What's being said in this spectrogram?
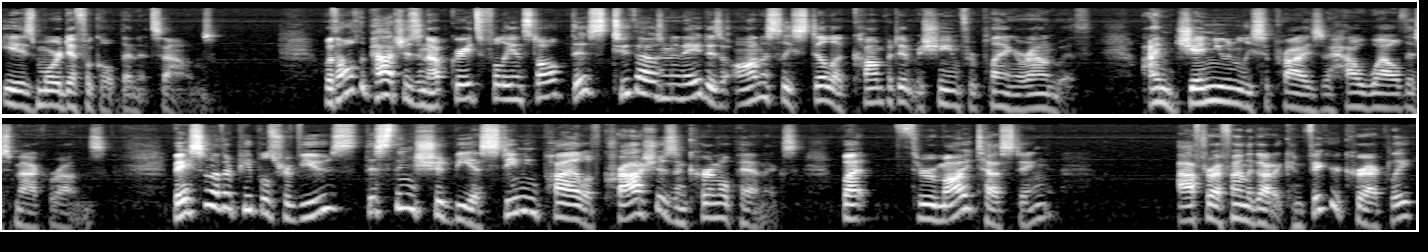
is more difficult than it sounds. With all the patches and upgrades fully installed, this 2008 is honestly still a competent machine for playing around with. I'm genuinely surprised at how well this Mac runs. Based on other people's reviews, this thing should be a steaming pile of crashes and kernel panics, but through my testing, after I finally got it configured correctly,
